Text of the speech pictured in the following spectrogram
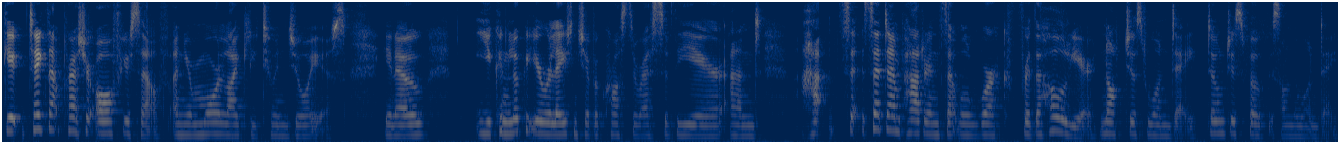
get, take that pressure off yourself and you're more likely to enjoy it, you know? You can look at your relationship across the rest of the year and ha- set down patterns that will work for the whole year, not just one day. Don't just focus on the one day.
